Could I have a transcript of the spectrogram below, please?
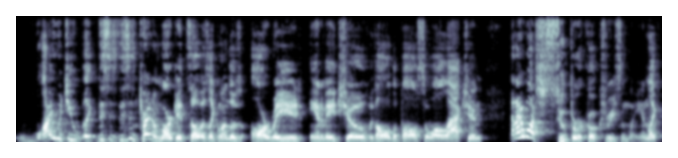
why would you, like, this is, this is trying to market itself as like one of those R-rated anime show with all the balls to wall action. And I watched Super Crooks recently, and like,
